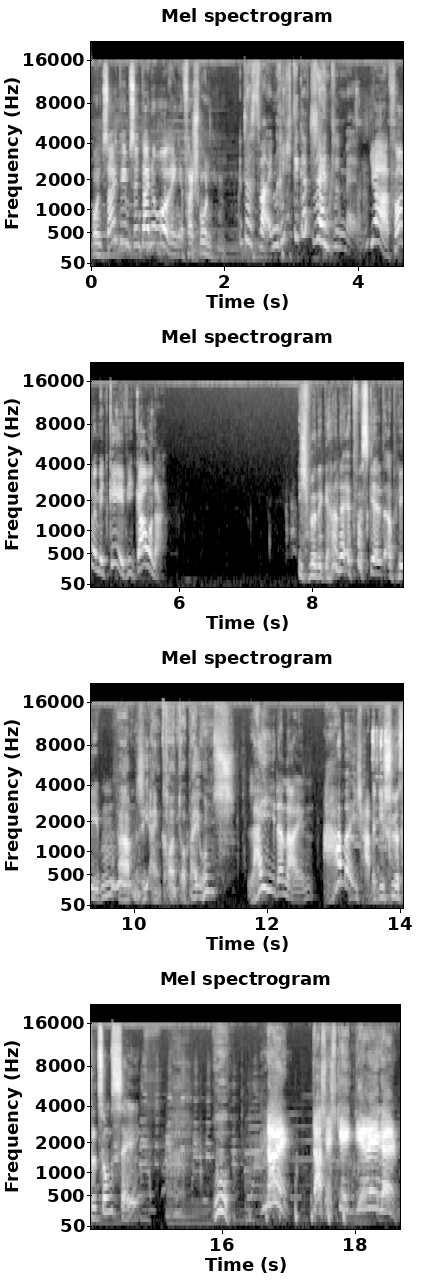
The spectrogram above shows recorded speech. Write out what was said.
Und seitdem sind deine Ohrringe verschwunden. Das war ein richtiger Gentleman. Ja, vorne mit G wie Gauner. Ich würde gerne etwas Geld abheben. Haben Sie ein Konto bei uns? Leider nein. Aber ich habe die Schlüssel zum Safe. Oh, Nein, das ist gegen die Regeln.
